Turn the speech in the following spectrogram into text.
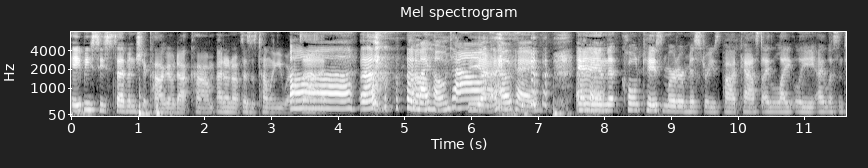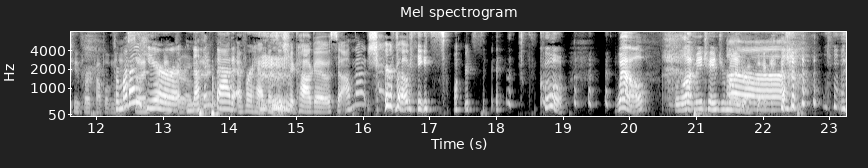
abc7chicago.com. I don't know if this is telling you where it's Uh, at. my hometown? Yeah. Okay. and Cold Case Murder Mysteries podcast. I lightly I listened to for a couple minutes. From what so I I'd hear, nothing there. bad ever happens in Chicago, so I'm not sure about these sources. Cool. Well, let me change your mind real quick.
